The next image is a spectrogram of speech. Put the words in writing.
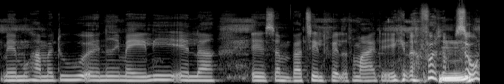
med Muhammadu øh, nede i Mali, eller øh, som var tilfældet for mig, det er ikke noget for mm. person,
